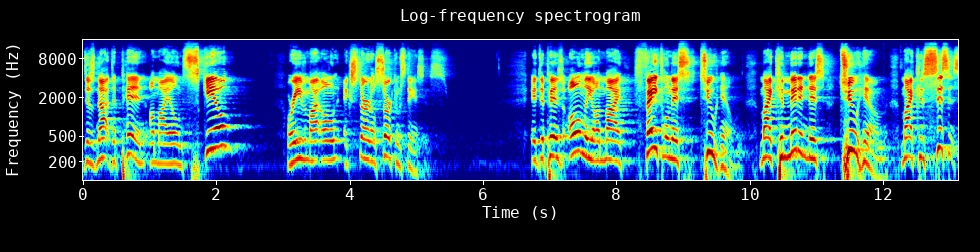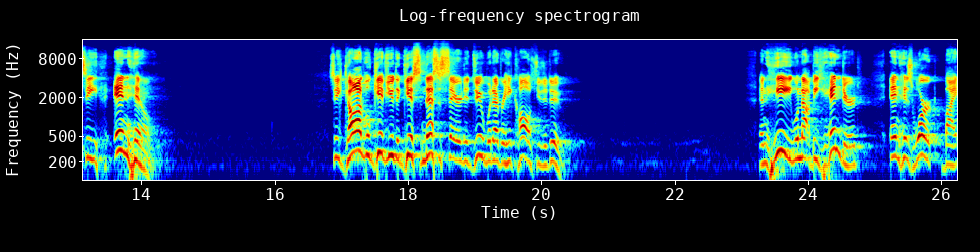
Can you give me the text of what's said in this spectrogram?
does not depend on my own skill or even my own external circumstances. It depends only on my faithfulness to Him, my committedness to Him, my consistency in Him. See, God will give you the gifts necessary to do whatever He calls you to do. And He will not be hindered in his work by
